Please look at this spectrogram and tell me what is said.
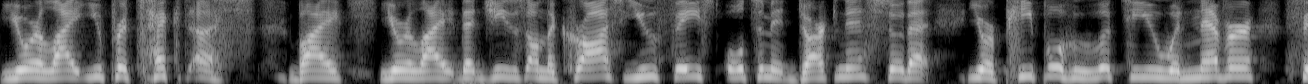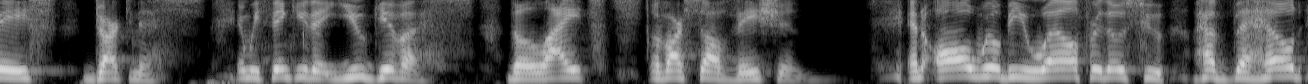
your light. You protect us by your light, that Jesus on the cross, you faced ultimate darkness so that your people who look to you would never face darkness. And we thank you that you give us the light of our salvation. And all will be well for those who have beheld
